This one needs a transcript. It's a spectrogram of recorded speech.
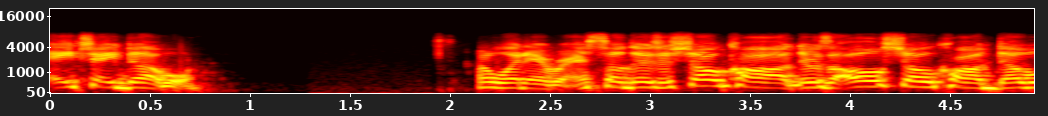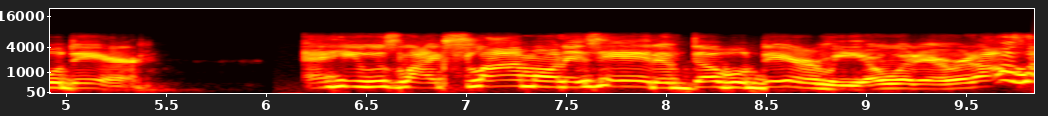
HA Double or whatever. And so there's a show called, there was an old show called Double Dare. And he was like, slime on his head if double dare me or whatever. And I was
